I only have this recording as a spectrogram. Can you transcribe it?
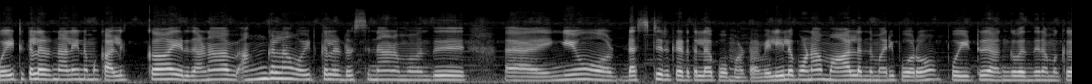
ஒயிட் கலர்னாலே நமக்கு அழுக்காயிருது ஆனால் அங்கெல்லாம் ஒயிட் கலர் ட்ரெஸ்ஸுனால் நம்ம வந்து எங்கேயும் டஸ்ட் இருக்க இடத்துல போக மாட்டோம். வெளியில் போனால் மால் அந்த மாதிரி போகிறோம் போயிட்டு அங்கே வந்து நமக்கு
